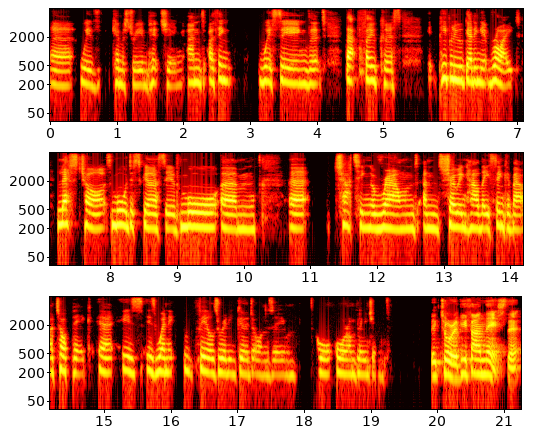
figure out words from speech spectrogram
uh, with chemistry and pitching. And I think we're seeing that that focus, people who are getting it right, less charts, more discursive, more um, uh, chatting around and showing how they think about a topic uh, is is when it feels really good on Zoom or, or on BlueJeans. Victoria, have you found this that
